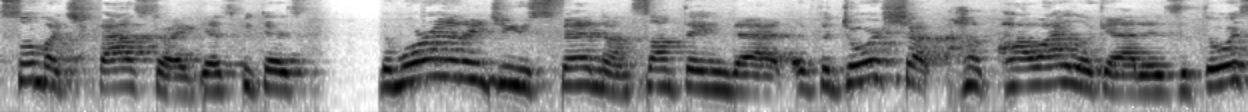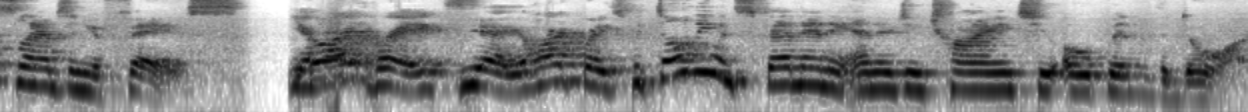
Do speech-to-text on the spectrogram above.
so much faster, I guess, because the more energy you spend on something that if the door shut, how I look at it is the door slams in your face. Your heart breaks. Yeah, your heart breaks, but don't even spend any energy trying to open the door.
